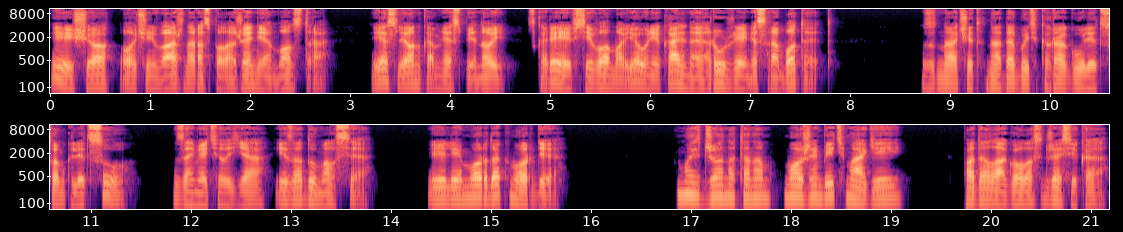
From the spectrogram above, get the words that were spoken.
И еще очень важно расположение монстра. Если он ко мне спиной, Скорее всего, мое уникальное оружие не сработает. Значит, надо быть к врагу лицом к лицу, заметил я и задумался. Или морда к морде. Мы с Джонатаном можем бить магией, подала голос Джессика.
